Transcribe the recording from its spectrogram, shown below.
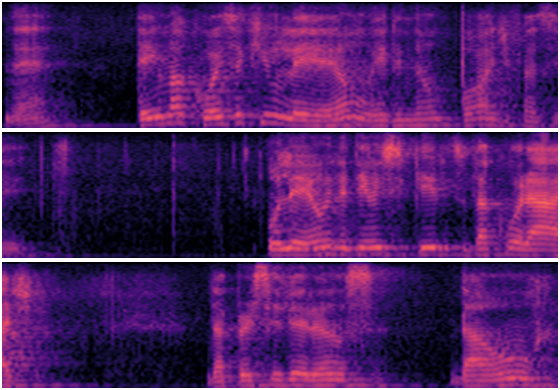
né? Tem uma coisa que o leão ele não pode fazer. O leão ele tem o espírito da coragem, da perseverança, da honra.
